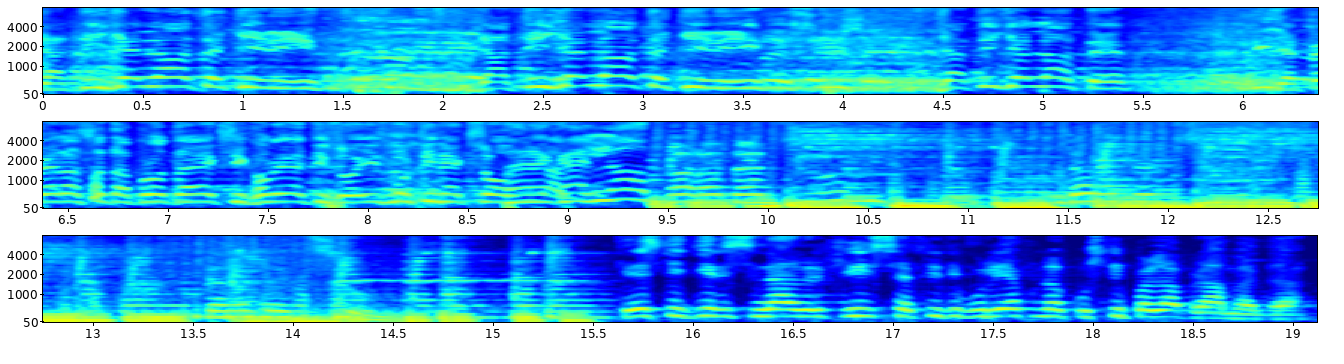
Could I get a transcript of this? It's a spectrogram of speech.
Γιατί γελάτε, κύριε; Γιατί γελάτε, κύριε; Γιατί γελάτε; Και πέρασα τα πρώτα 6 χρόνια της ζωής μου στην εξόδια. Παρακαλώ. Ταρατατζούν, ταρατατζούν, ταρατατζούν Κυρίες και κύριοι συνάδελφοι, σε αυτή τη Βουλή έχουν ακουστεί πολλά πράγματα.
